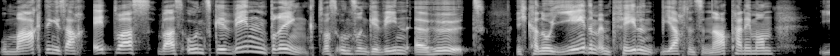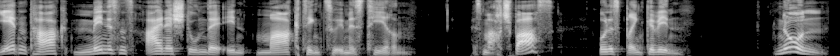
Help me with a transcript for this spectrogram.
Und Marketing ist auch etwas, was uns Gewinn bringt, was unseren Gewinn erhöht. Ich kann nur jedem empfehlen, wie auch den Senatteilnehmern, jeden Tag mindestens eine Stunde in Marketing zu investieren. Es macht Spaß und es bringt Gewinn. Nun,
